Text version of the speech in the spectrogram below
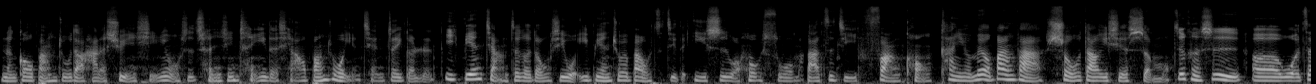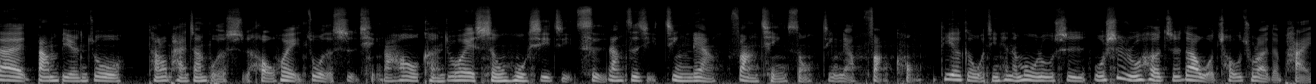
能够帮助到他的讯息，因为我是诚心诚意的想要帮助我眼前这个人。一边讲这个东西，我一边就会把我自己的意识往后缩嘛，把自己放空，看有没有办法收到一些什么。这可是呃我在帮别人做。塔罗牌占卜的时候会做的事情，然后可能就会深呼吸几次，让自己尽量放轻松，尽量放空。第二个，我今天的目录是：我是如何知道我抽出来的牌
